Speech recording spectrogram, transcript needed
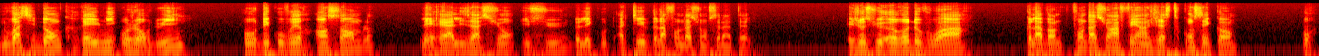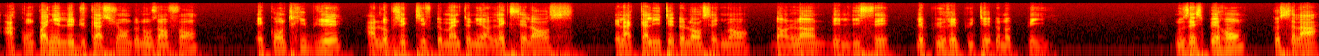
Nous voici donc réunis aujourd'hui pour découvrir ensemble les réalisations issues de l'écoute active de la Fondation Sénatel. Et je suis heureux de voir que la Fondation a fait un geste conséquent pour accompagner l'éducation de nos enfants et contribuer à l'objectif de maintenir l'excellence et la qualité de l'enseignement dans l'un des lycées les plus réputés de notre pays. Nous espérons que cela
